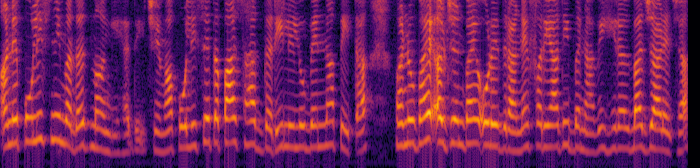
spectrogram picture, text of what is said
અને પોલીસની મદદ માંગી હતી, જેમાં પોલીસે તપાસ હાથ ધરી લીલુબેનના પિતા ભનુભાઈ અર્જનભાઈ ઓડેદરાને ફરિયાદી બનાવી હિરલબા જાડેજા,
